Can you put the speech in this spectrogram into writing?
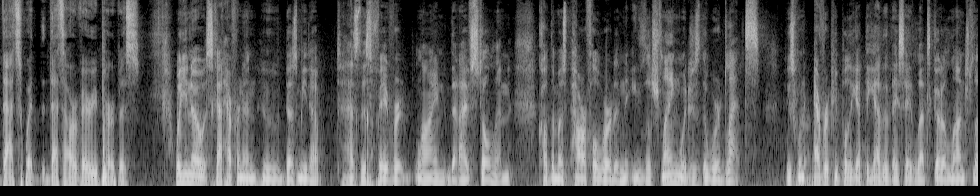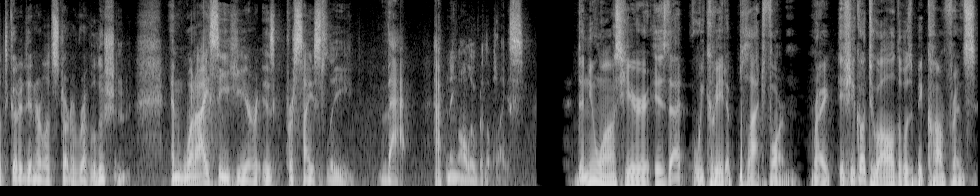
That's what, that's our very purpose. Well, you know, Scott Heiferman, who does Meetup, has this favorite line that I've stolen called the most powerful word in the English language is the word let's. Because whenever people get together, they say, let's go to lunch, let's go to dinner, let's start a revolution. And what I see here is precisely that happening all over the place. The nuance here is that we create a platform, right? If you go to all those big conferences,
